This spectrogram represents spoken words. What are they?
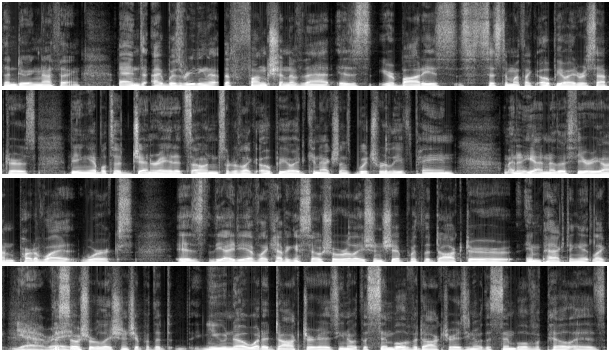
than doing nothing. And I was reading that the function of that is your body's system with like opioid receptors being able to generate its own sort of like opioid connections, which relieve pain. And yeah, another theory on part of why it works is the idea of like having a social relationship with the doctor impacting it. Like Yeah, the social relationship with the you know what a doctor is, you know what the symbol of a doctor is, you know what the symbol of a pill is,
